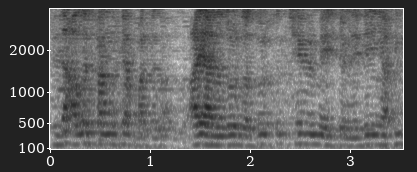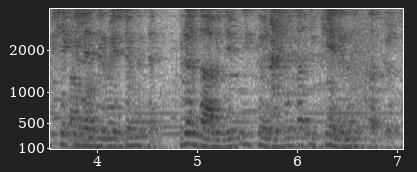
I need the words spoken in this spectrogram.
Size alışkanlık yapmasın. Ayağınız orada dursun. Çevirme işlemini ben yapayım. Şekillendirme işlemini sen. Bülent abiciğim ilk önce burada iki elini ıslatıyorsun.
